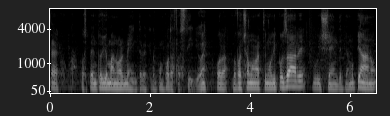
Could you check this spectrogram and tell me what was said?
ecco qua l'ho spento io manualmente perché dopo un po' dà fastidio eh? ora lo facciamo un attimo riposare lui scende piano piano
